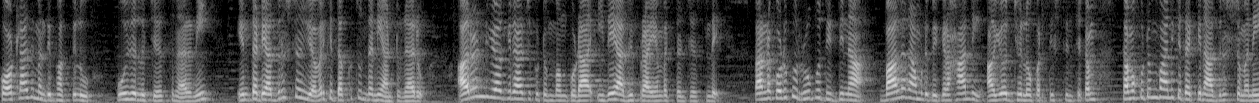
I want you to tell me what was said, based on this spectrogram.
కోట్లాది మంది భక్తులు పూజలు చేస్తున్నారని ఇంతటి అదృష్టం ఎవరికి దక్కుతుందని అంటున్నారు. అరుణ్ యోగిరాజ్ కుటుంబం కూడా ఇదే అభిప్రాయం వ్యక్తం చేసింది. తన కొడుకు రూపుదిద్దిన బాలరాముడి విగ్రహాన్ని అయోధ్యలో ప్రతిష్ఠించటం తమ కుటుంబానికి దక్కిన అదృష్టమని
